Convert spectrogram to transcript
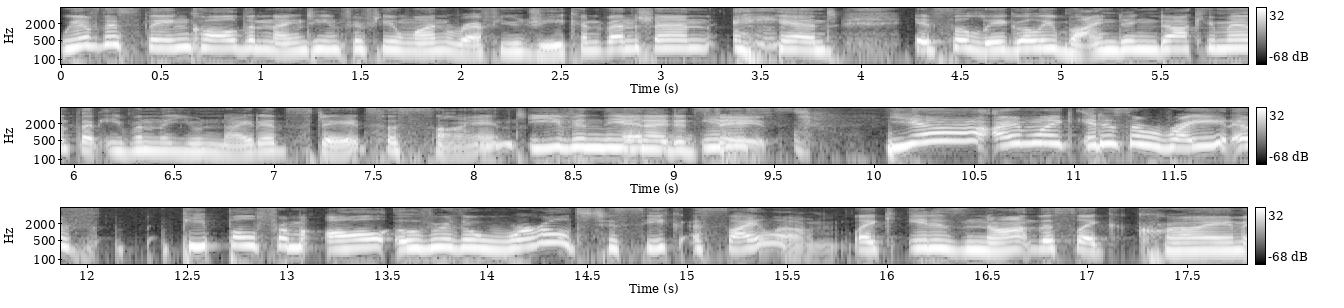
we have this thing called the 1951 Refugee Convention, and it's a legally binding document that even the United States has signed. Even the And United it is- States. yeah, I'm like, it is a right of people from all over the world to seek asylum. Like, it is not this like crime.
